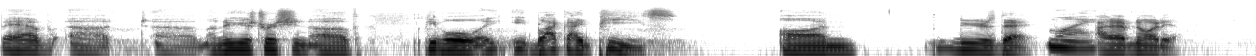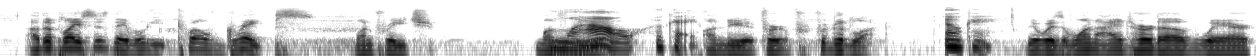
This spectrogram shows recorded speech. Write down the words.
they have uh, um a New Year's tradition of people eat black eyed peas on New Year's Day. Why? I have no idea. Other places, they will eat 12 grapes, one for each month. the year Wow. Okay. On New Year, for, for good luck. Okay. There was one I had heard of where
